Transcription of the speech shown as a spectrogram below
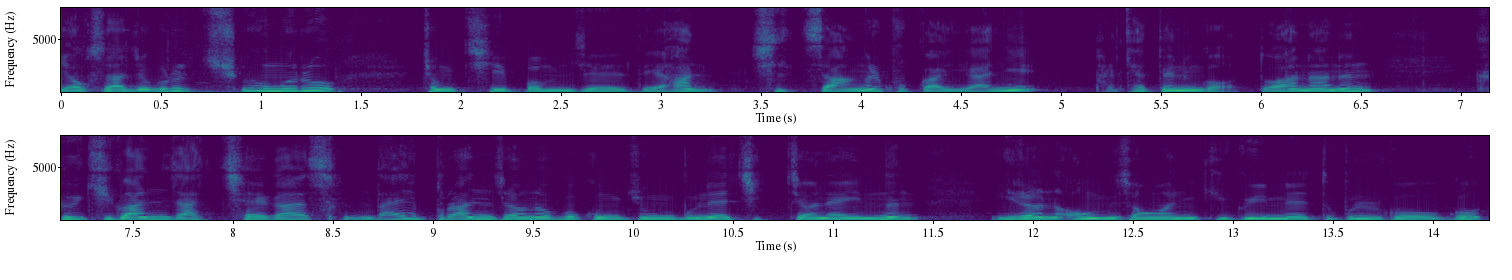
역사적으로 처음으로 정치 범죄에 대한 실상을 국가기관이 밝혔다는 것. 또 하나는 그 기관 자체가 상당히 불안전하고 공중분해 직전에 있는 이런 엉성한 기구임에도 불구하고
